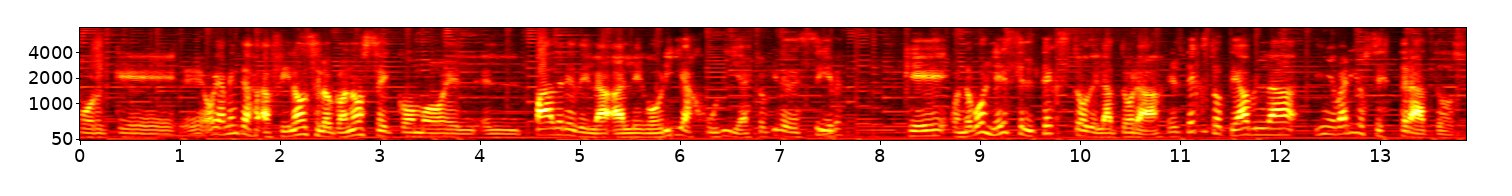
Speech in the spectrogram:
porque eh, obviamente a, Filón se lo conoce como el, padre de la alegoría judía. Esto quiere decir que cuando vos lees el texto de la Torá, el texto te habla, tiene varios estratos.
